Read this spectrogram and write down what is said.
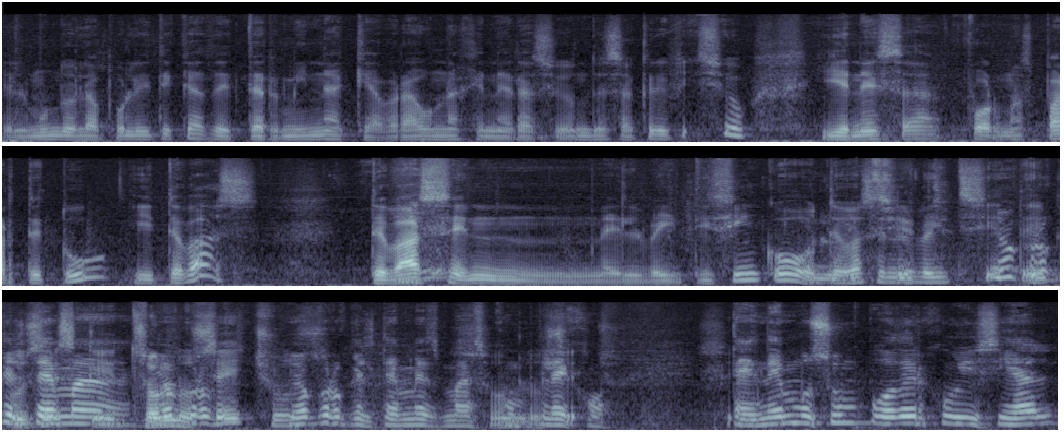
el mundo de la política determina que habrá una generación de sacrificio y en esa formas parte tú y te vas. ¿Te vas en el 25 o El te vas en el 27? 27. yo creo que Pues el es tema que son yo los creo- hechos. Yo creo que el tema es más complejo. Sí. Tenemos un poder judicial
